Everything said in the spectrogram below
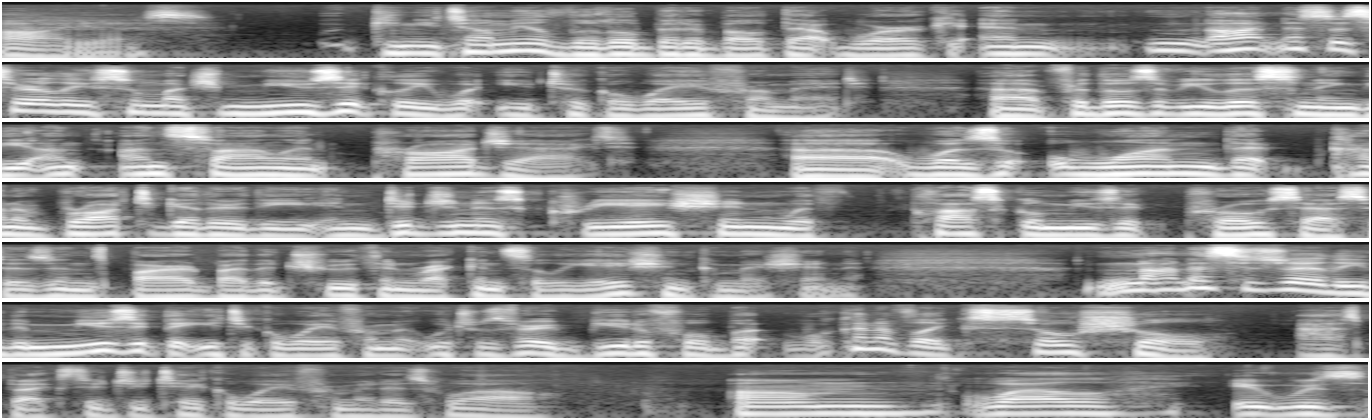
Ah, yes. Can you tell me a little bit about that work and not necessarily so much musically what you took away from it? Uh, for those of you listening, the Un- Unsilent Project uh, was one that kind of brought together the indigenous creation with classical music processes inspired by the Truth and Reconciliation Commission. Not necessarily the music that you took away from it, which was very beautiful, but what kind of like social aspects did you take away from it as well? Um, well, it was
